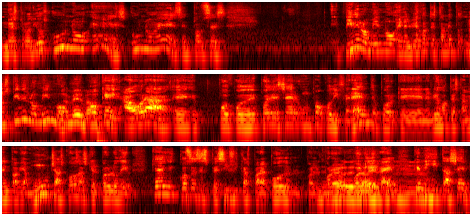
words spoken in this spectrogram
nuestro Dios uno es, uno es. Entonces, eh, pide lo mismo en el Viejo Testamento, nos pide lo mismo. Ok, ahora eh, puede, puede, ser un poco diferente porque en el Viejo Testamento había muchas cosas que el pueblo de que hay cosas específicas para el pueblo, para el, pueblo, de Israel, que necesita hacer,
